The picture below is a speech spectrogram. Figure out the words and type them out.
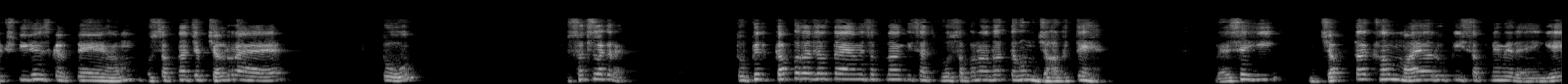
एक्सपीरियंस करते हैं हम। उस सपना जब चल रहा है तो सच लग रहा है। तो फिर कब पता चलता है हमें सपना कि सच वो सपना था तब हम जागते हैं। वैसे ही जब तक हम माया रूपी सपने में रहेंगे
